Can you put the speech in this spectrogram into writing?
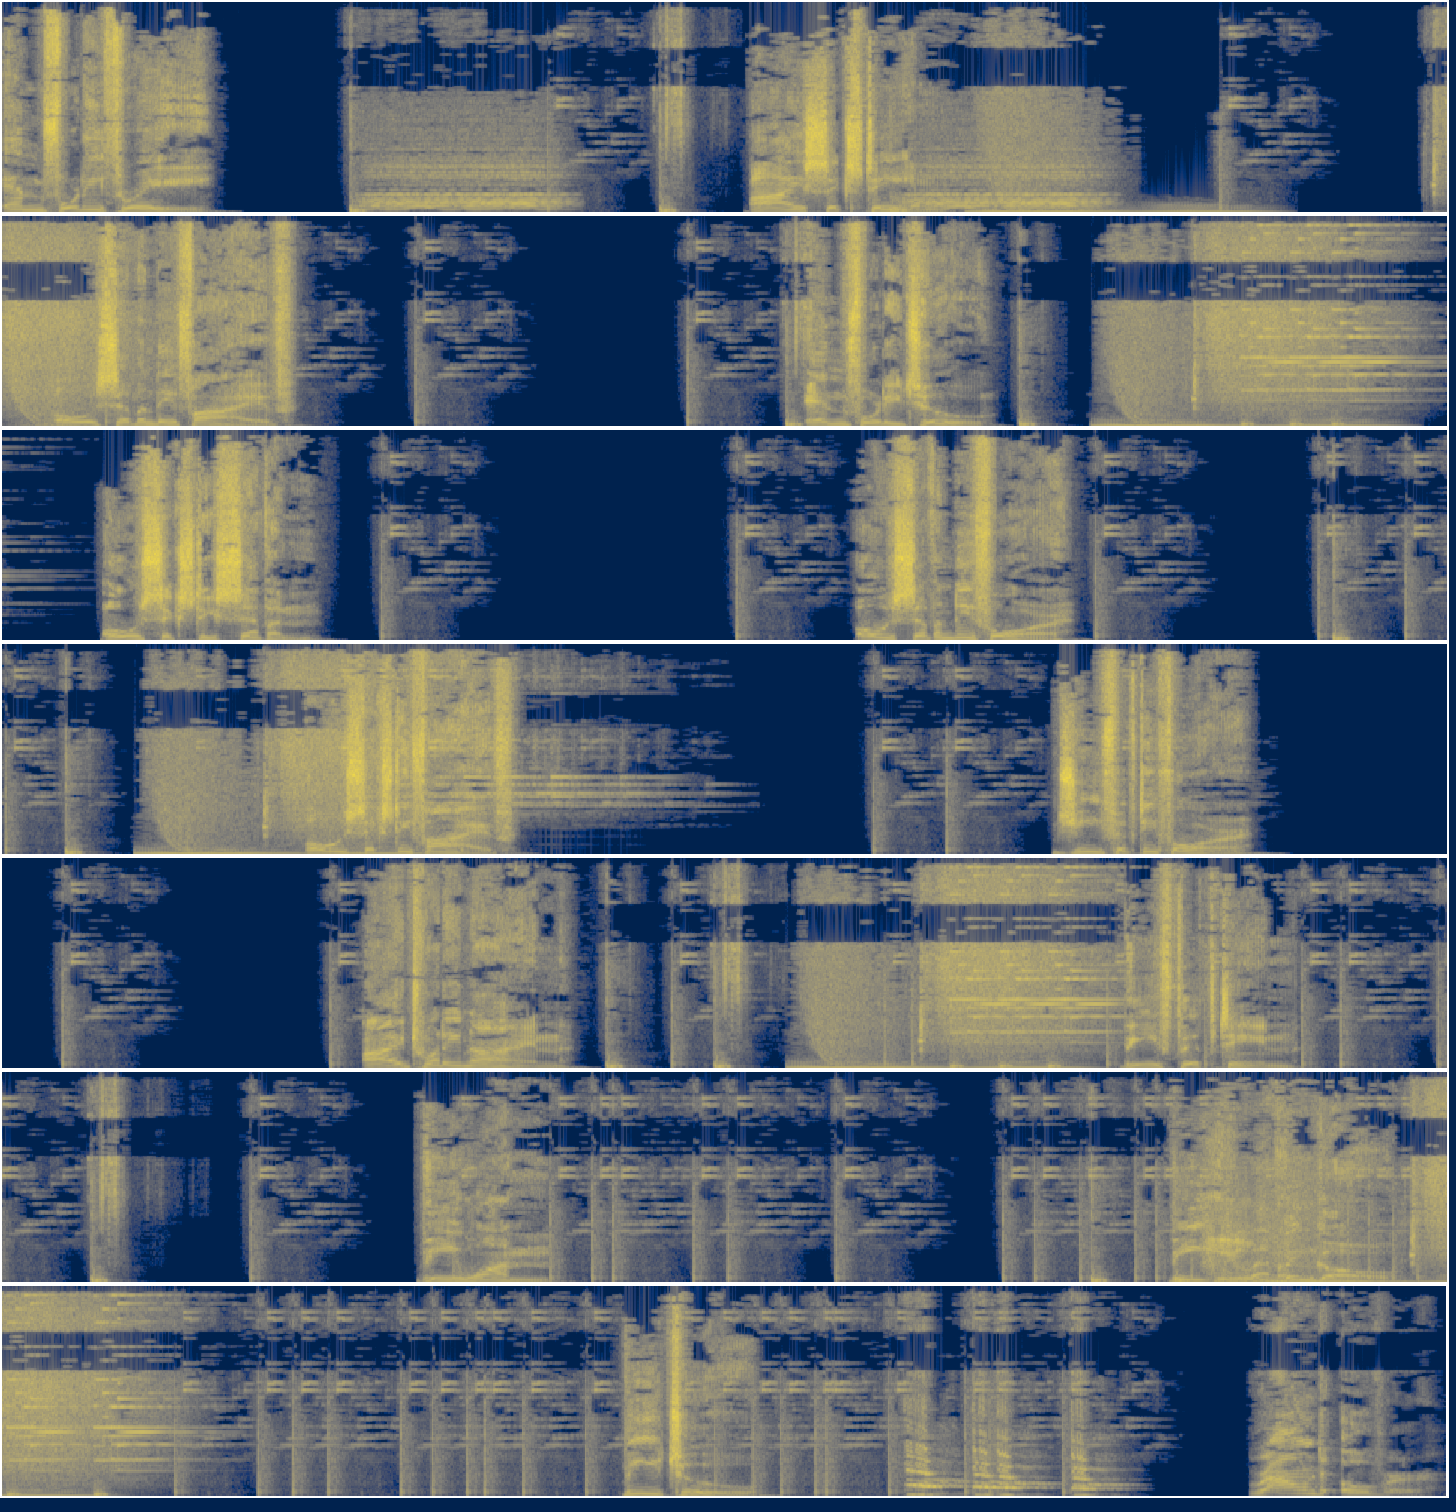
N43 I 16. 075. N42. 067. 074. 065. G54 I29 B15 B1 B11 Bingo. B2 Round over.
